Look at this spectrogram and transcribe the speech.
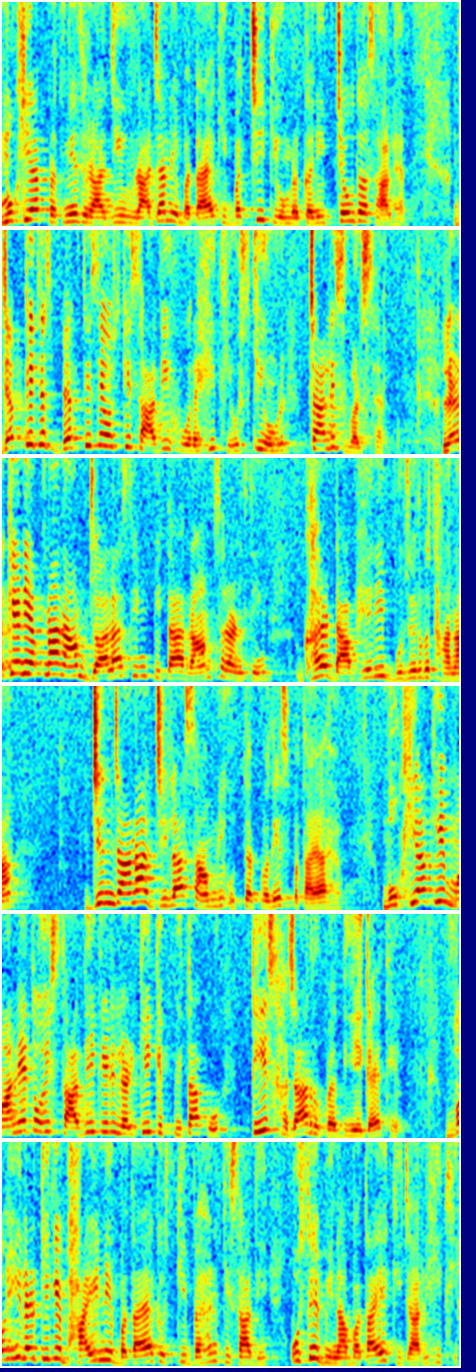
मुखिया प्रतिनिधि राजीव राजा ने बताया कि बच्ची की उम्र करीब 14 साल है। जबकि जिस व्यक्ति से उसकी शादी हो रही थी, उसकी उम्र 40 वर्ष है। लड़के ने अपना नाम ज्वाला सिंह, पिता रामशरण सिंह, घर डाभेरी बुज़ुर्ग थाना जिनजाना जिला शामली, उत्तर प्रदेश बताया है। मुखिया की माने तो इस शादी के लिए लड़की के पिता को तीस हज़ार रुपए दिए गए थे। वहीं लड़की के भाई ने बताया कि उसकी बहन की शादी उसे बिना बताए की जा रही थी।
